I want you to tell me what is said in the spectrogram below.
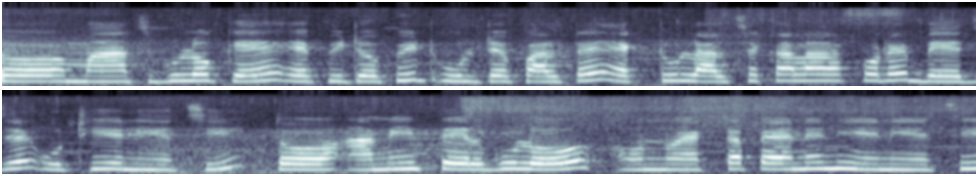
তো মাছগুলোকে এপিট ওপিট উল্টে পাল্টে একটু লালচে কালার করে বেজে উঠিয়ে নিয়েছি। তো আমি তেলগুলো অন্য একটা প্যানে নিয়ে নিয়েছি।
